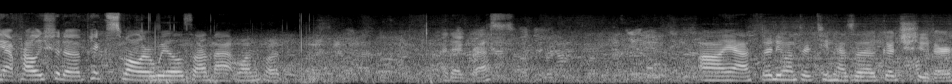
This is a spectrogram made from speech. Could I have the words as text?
Yeah, probably should have picked smaller wheels on that one, but I digress. Uh, yeah, 3113 has a good shooter.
